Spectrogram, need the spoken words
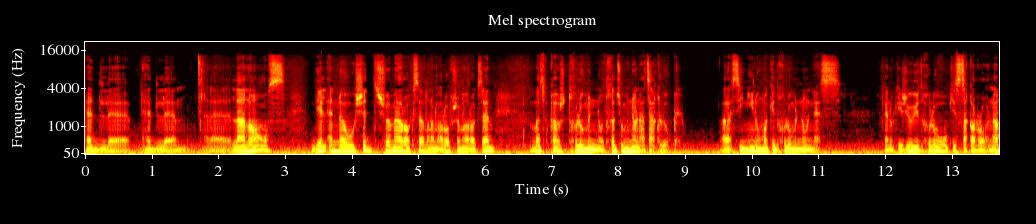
هاد هاد l'annonce ديال أنه شد chemin Roxham راه معروف chemin Roxham. ما تبقاوش تدخلوا منه دخلتوا منه نعتقلوك. راه سنين هما كيدخلوا منه الناس. كانوا كيجيو يدخلوا وكيستقروا هنا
